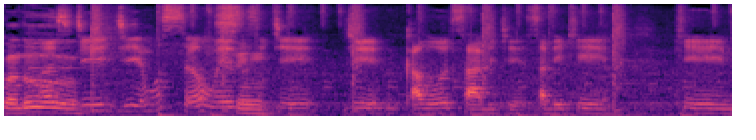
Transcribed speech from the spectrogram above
Quando... Mas de, de emoção mesmo, Sim. assim, de, de calor, sabe? De saber que, que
